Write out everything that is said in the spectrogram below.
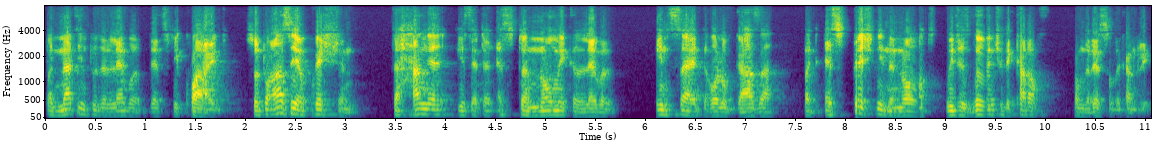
but nothing to the level that's required. So to answer your question, the hunger is at an astronomical level inside the whole of Gaza, but especially in the north, which is virtually cut off from the rest of the country.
